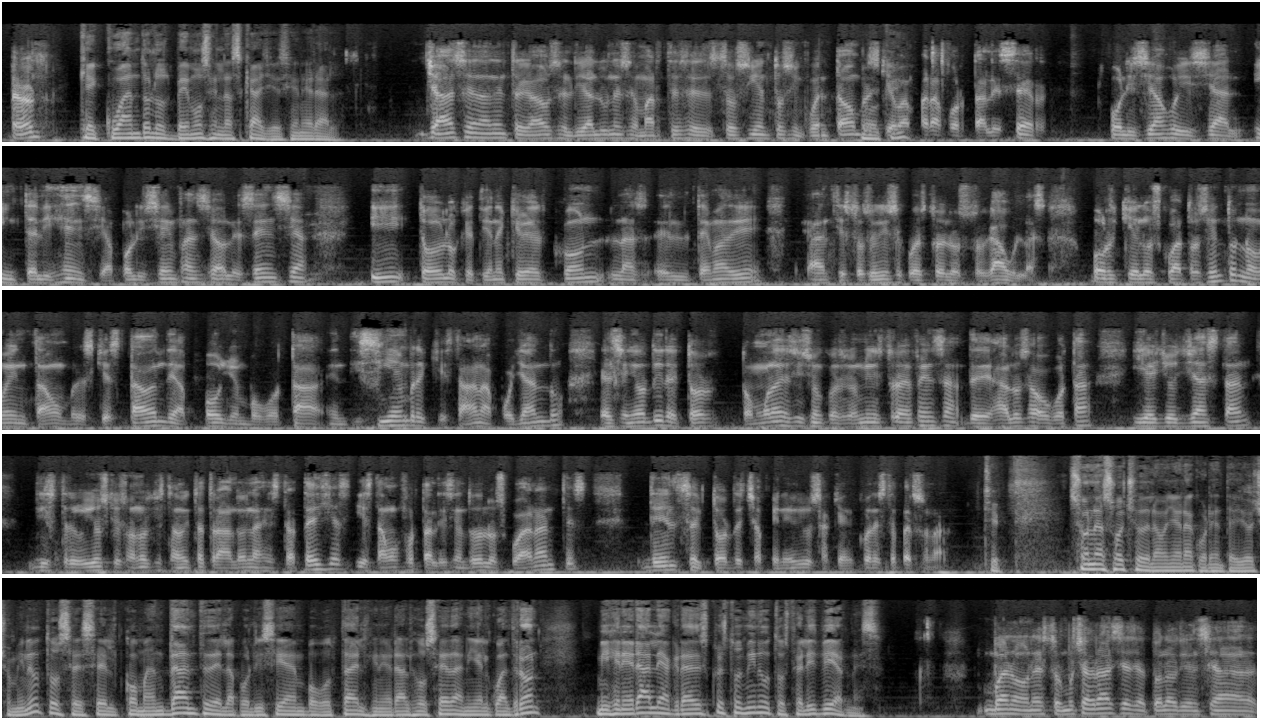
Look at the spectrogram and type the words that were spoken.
¿Perdón? Que cuando los vemos en las calles, general. Ya serán entregados el día lunes y martes estos 150 hombres que van para fortalecer policía judicial, inteligencia, policía infancia y adolescencia y todo lo que tiene que ver con las, el tema de antiestación y secuestro de los gaulas, porque los 490 hombres que estaban de apoyo en Bogotá en diciembre, que estaban apoyando, el señor director tomó la decisión con el señor ministro de Defensa de dejarlos a Bogotá y ellos ya están distribuidos, que son los que están ahorita trabajando en las estrategias y estamos fortaleciendo los cuadrantes del sector de Chapinero y Usaquén con este personal. Sí. Son las 8 de la mañana, 48 minutos. Es el comandante de la policía en Bogotá, el general José Daniel Guadrón. Mi general, le agradezco estos minutos. Feliz viernes. Bueno, Néstor, muchas gracias y a toda la audiencia. De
